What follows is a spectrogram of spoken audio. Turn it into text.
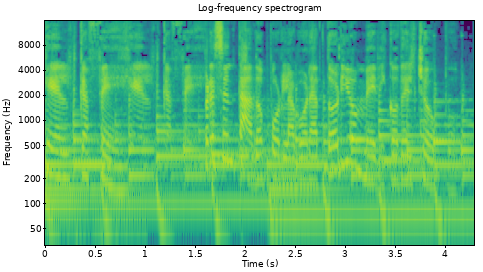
Health Café. Café. Presentado por Laboratorio Médico del Chopo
